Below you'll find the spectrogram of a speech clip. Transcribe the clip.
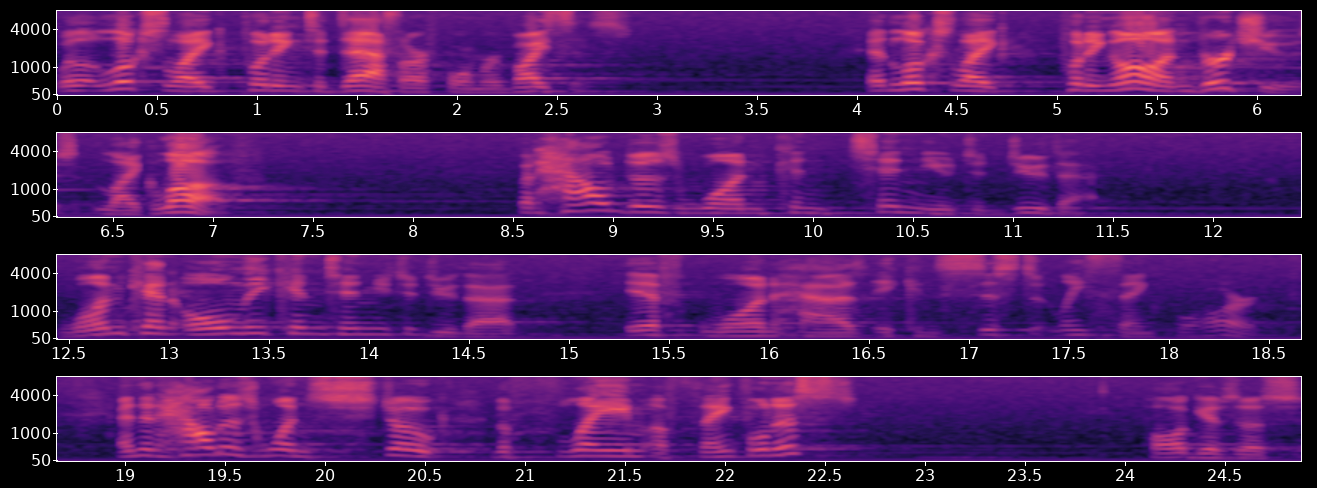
Well, it looks like putting to death our former vices. It looks like putting on virtues like love. But how does one continue to do that? One can only continue to do that if one has a consistently thankful heart. And then, how does one stoke the flame of thankfulness? Paul gives us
